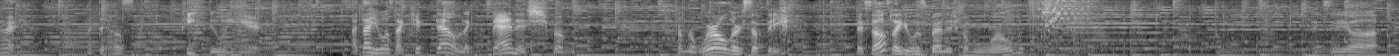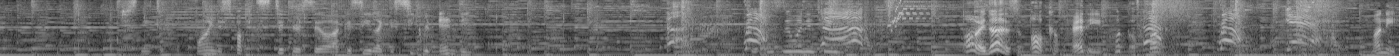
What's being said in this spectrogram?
Alright. What the hell's Pete doing here? I thought he was like kicked down, like banished from from the world or something. it sounds like he was banished from the world. Let's see, uh just need to find this fucking sticker so I can see like the secret ending. Does this do anything? Oh it does! Oh confetti! What the fuck? Yeah! Money.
